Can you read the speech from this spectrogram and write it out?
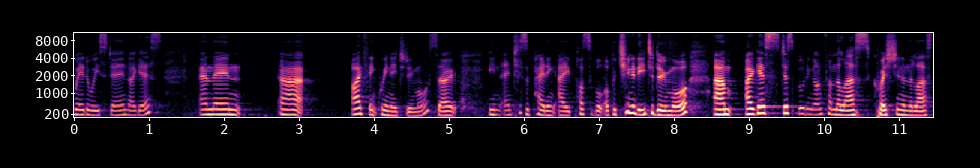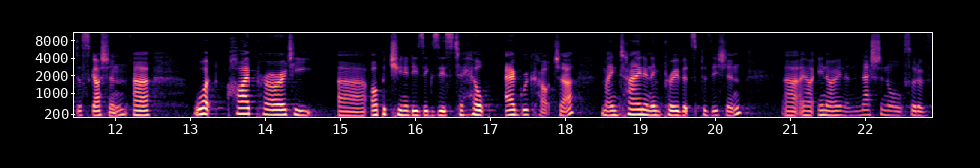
where do we stand, I guess? And then uh, I think we need to do more. So, in anticipating a possible opportunity to do more, um, I guess just building on from the last question and the last discussion, uh, what high priority uh, opportunities exist to help agriculture maintain and improve its position, uh, you know, in a national sort of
